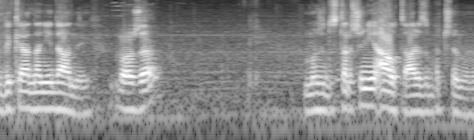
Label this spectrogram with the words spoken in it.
wykradanie danych. Może? Może dostarczenie auta, ale zobaczymy.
